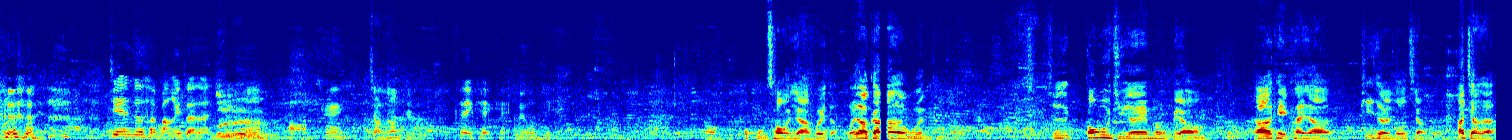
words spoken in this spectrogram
今天真的很忙，一转转去对对对嗯好，OK，这样拿给我。可以可以可以，没问题。好，我补充一下，回到回到刚刚的问题啊，就是公路局的那些目标，大家可以看一下 Peter 所讲的，他讲的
